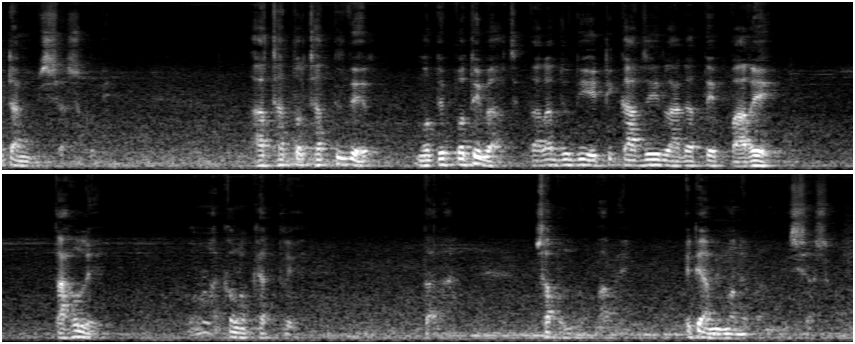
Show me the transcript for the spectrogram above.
এটা আমি বিশ্বাস করি। আর ছাত্রছাত্রীদের মধ্যে প্রতিভা আছে তারা যদি এটি কাজে লাগাতে পারে, তাহলে কোনো না কোনো ক্ষেত্রে তারা সাফল্য পাবে। এটা আমি মনে প্রাণে বিশ্বাস করি।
